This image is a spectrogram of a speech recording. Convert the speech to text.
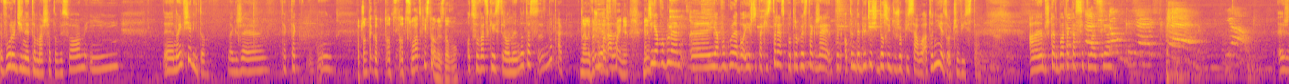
w urodziny Tomasza to wysłałam i e, no i wzięli to. Także tak, tak. y, Początek od, od, od słowackiej strony znowu. Od słowackiej strony, no, to, no tak. No ale wyszło Nie, bardzo ale- fajnie. Znaczy ja w ogóle, e, ja w ogóle, bo jeszcze ta historia z potrochu jest tak, że ten, o tym debiucie się dosyć dużo pisało, a to nie jest oczywiste. Ale na przykład była taka sytuacja, że,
